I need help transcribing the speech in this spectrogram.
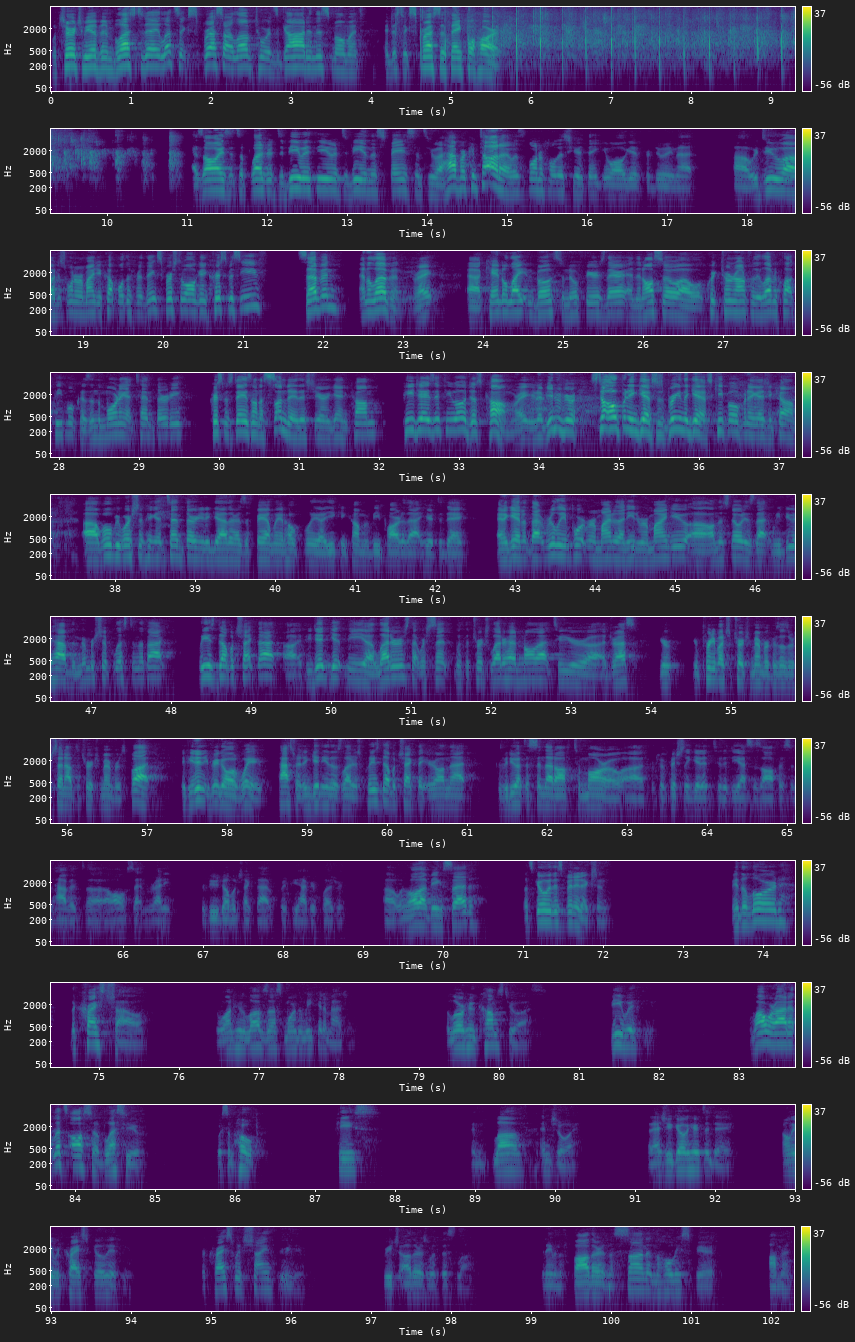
Well, church, we have been blessed today. Let's express our love towards God in this moment and just express a thankful heart. As always, it's a pleasure to be with you and to be in this space and to uh, have our cantata. It was wonderful this year. Thank you all again for doing that. Uh, we do uh, just want to remind you a couple of different things. First of all, again, Christmas Eve, 7 and 11, right? Uh, candlelight in both, so no fears there. And then also uh, a quick turnaround for the 11 o'clock people, because in the morning at 10:30, Christmas Day is on a Sunday this year. Again, come PJs if you will, just come, right? You know, even if you're still opening gifts, just bring the gifts. Keep opening as you come. Uh, we'll be worshiping at 10:30 together as a family, and hopefully uh, you can come and be part of that here today. And again, that really important reminder that I need to remind you uh, on this note is that we do have the membership list in the back. Please double check that. Uh, if you did get the uh, letters that were sent with the church letterhead and all that to your uh, address, you're, you're pretty much a church member because those were sent out to church members. But if you didn't, if you're going, wait, Pastor, I didn't get any of those letters, please double check that you're on that because we do have to send that off tomorrow uh, to officially get it to the DS's office and have it uh, all set and ready. So do double check that if you have your pleasure. Uh, with all that being said, let's go with this benediction. May the Lord, the Christ child, the one who loves us more than we can imagine, the Lord who comes to us, be with you. While we're at it, let's also bless you with some hope, peace, and love and joy. That as you go here today, only would Christ go with you, but Christ would shine through you to reach others with this love. In the name of the Father, and the Son, and the Holy Spirit. Amen.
